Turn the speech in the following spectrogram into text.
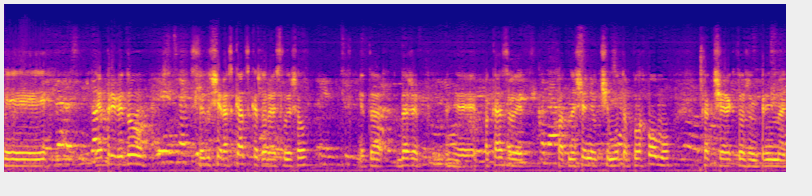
И я приведу следующий рассказ, который я слышал. Это даже э, показывает по отношению к чему-то плохому, как человек должен принимать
